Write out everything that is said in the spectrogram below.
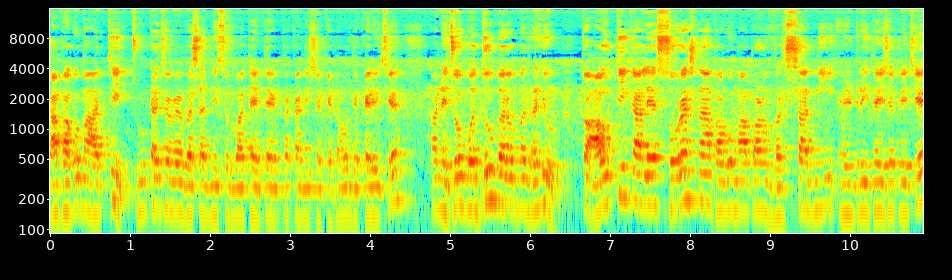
આ ભાગોમાં આજથી છૂટાછવાયા વરસાદની શરૂઆત થાય તે પ્રકારની શક્યતાઓ દેખાઈ રહી છે. અને જો બધું બરાબર રહ્યું, તો આવતીકાલે સૌરાષ્ટ્રના ભાગોમાં પણ વરસાદની એન્ટ્રી થઈ શકે છે.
